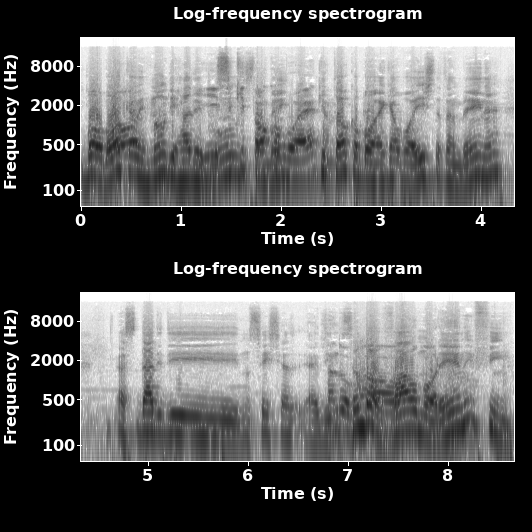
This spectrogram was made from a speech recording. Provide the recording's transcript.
Bobó, Bobó, que é o irmão de Radegundes. Isso, que toca também, o boé. Que também. toca o boé, que é o boísta também, né? A cidade de. Não sei se é, é de Sandoval, Sandoval Moreno, enfim.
